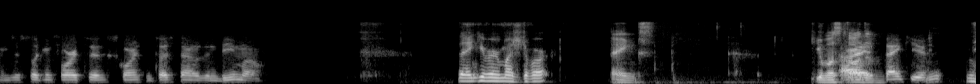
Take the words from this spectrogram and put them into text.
I'm just looking forward to scoring some touchdowns in BMO. thank you very much devar Thanks. You almost All called right, him. thank you.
